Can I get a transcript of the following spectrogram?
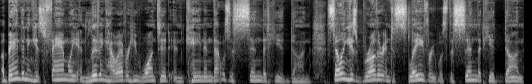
Abandoning his family and living however he wanted in Canaan, that was the sin that he had done. Selling his brother into slavery was the sin that he had done.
